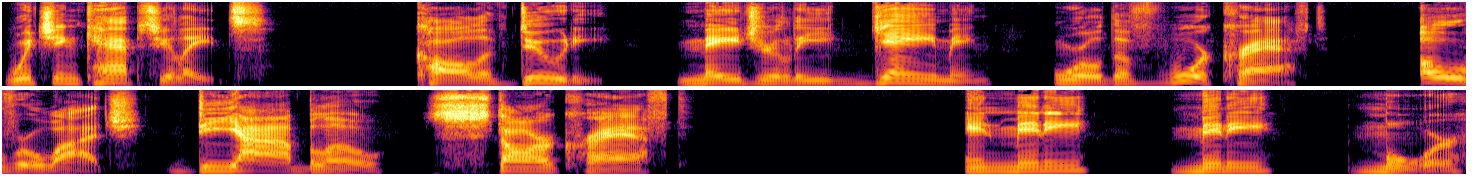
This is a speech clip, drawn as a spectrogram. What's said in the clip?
which encapsulates Call of Duty, Major League Gaming, World of Warcraft, Overwatch, Diablo, StarCraft, and many, many more.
